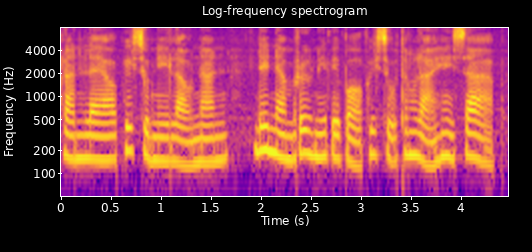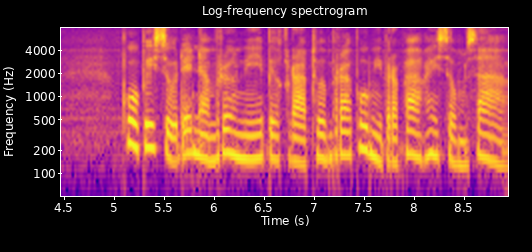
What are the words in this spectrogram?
ครั้นแล้วภิกษุณีเหล่านั้นได้นำเรื่องนี้ไปบอกภิกษุทั้งหลายให้ทราบผู้ภิกษุได้นำเรื่องนี้ไปกราบทูลพระผู้มีพระภาคให้ทรงทราบ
